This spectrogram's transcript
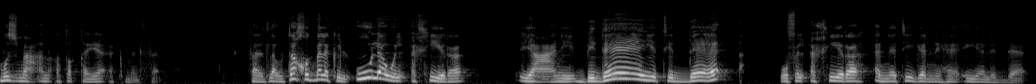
مزمع أن أتقيأك من فمي. فلو تاخد بالك الأولى والأخيرة يعني بداية الداء وفي الأخيرة النتيجة النهائية للداء.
